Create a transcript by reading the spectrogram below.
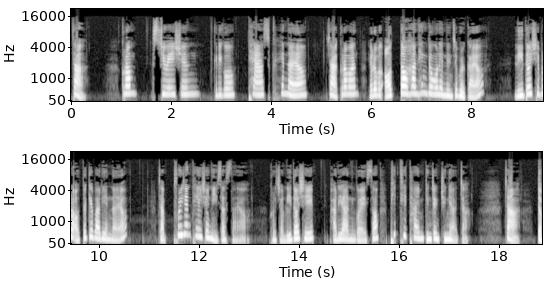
자, 그럼 situation, 그리고 task 했나요? 자, 그러면 여러분 어떠한 행동을 했는지 볼까요? 리더십을 어떻게 발휘했나요? 자, 프레젠테이션이 있었어요. 그렇죠. 리더십 발휘하는 거에서 PT 타임 굉장히 중요하죠. 자, the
